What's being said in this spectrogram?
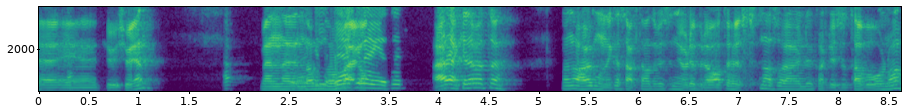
uh, i 2021. Men uh, nå, nå Det er ikke lenge til. Nei, det er ikke det, vet du. Men nå har jo Monica sagt at hvis hun gjør det bra til høsten, så har hun kanskje lyst til å ta vår nå.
